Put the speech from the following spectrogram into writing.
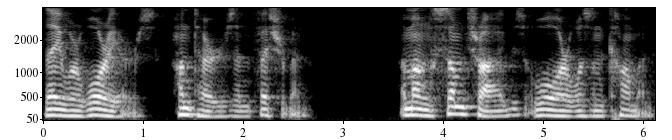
They were warriors, hunters, and fishermen. Among some tribes, war was uncommon.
